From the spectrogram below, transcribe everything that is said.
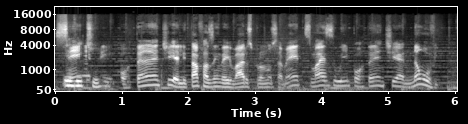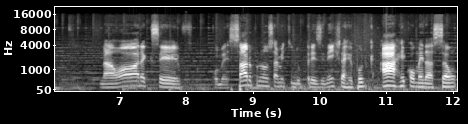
Sempre Evite. importante, ele tá fazendo aí vários pronunciamentos, mas o importante é não ouvir. Na hora que você começar o pronunciamento do presidente da república, a recomendação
